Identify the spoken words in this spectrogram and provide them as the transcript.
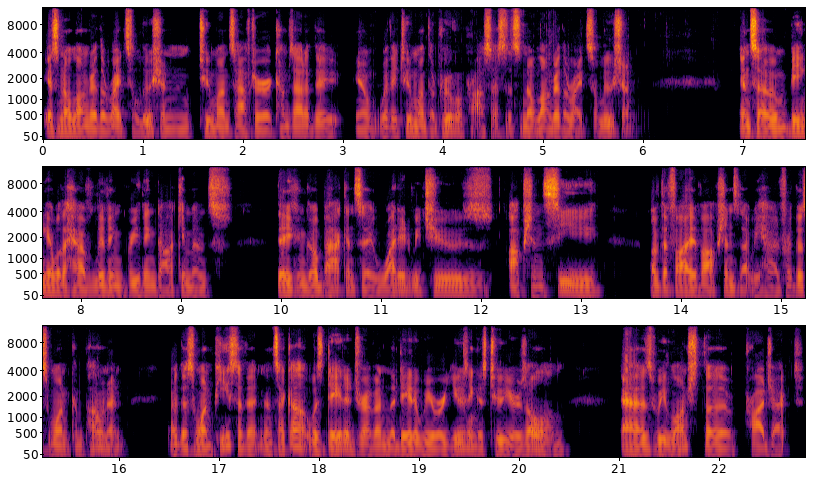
It's no longer the right solution. Two months after it comes out of the you know with a two month approval process, it's no longer the right solution. And so being able to have living, breathing documents that you can go back and say, why did we choose option C of the five options that we had for this one component or this one piece of it? And it's like, oh, it was data driven. The data we were using is two years old. As we launched the project,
